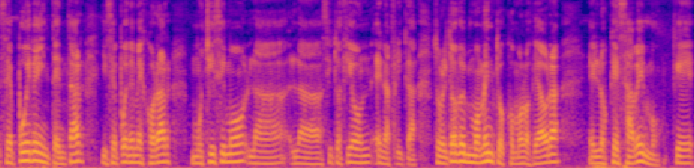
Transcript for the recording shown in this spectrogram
se puede intentar y se puede mejorar muchísimo la, la situación en África, sobre todo en momentos como los de ahora, en los que sabemos que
